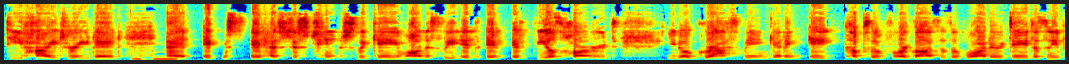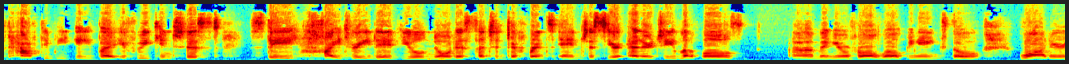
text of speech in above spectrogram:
dehydrated. Mm-hmm. and it just it has just changed the game. Honestly it, it it feels hard you know grasping getting eight cups of or glasses of water a day. It doesn't even have to be eight but if we can just stay hydrated you'll mm-hmm. notice such a difference in just your energy levels um, and your overall well-being. So water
